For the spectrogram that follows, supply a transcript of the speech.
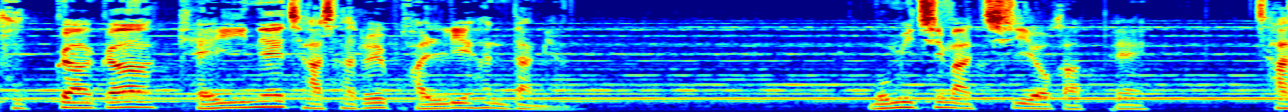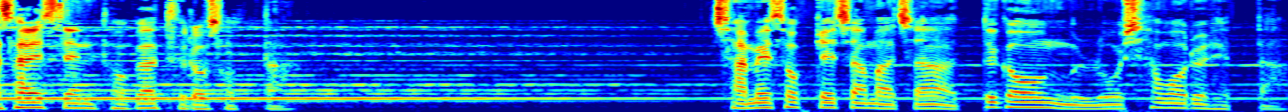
국가가 개인의 자살을 관리한다면 모미지 마치역 앞에 자살센터가 들어섰다. 잠에서 깨자마자 뜨거운 물로 샤워를 했다.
